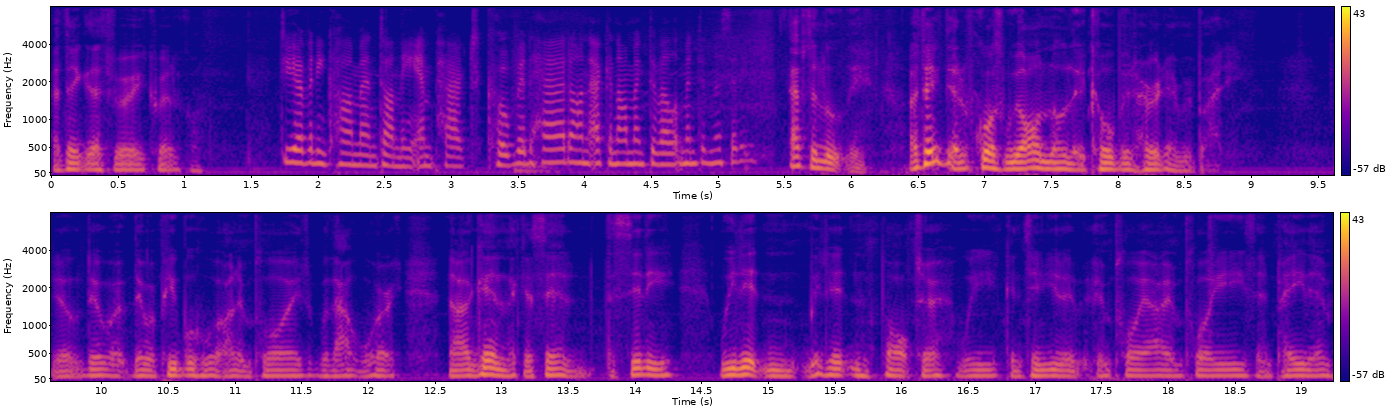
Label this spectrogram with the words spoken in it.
I think that's very critical. Do you have any comment on the impact COVID had on economic development in the city? Absolutely. I think that, of course, we all know that COVID hurt everybody. You know, there were there were people who were unemployed, without work. Now, again, like I said, the city we didn't we didn't falter. We continue to employ our employees and pay them,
